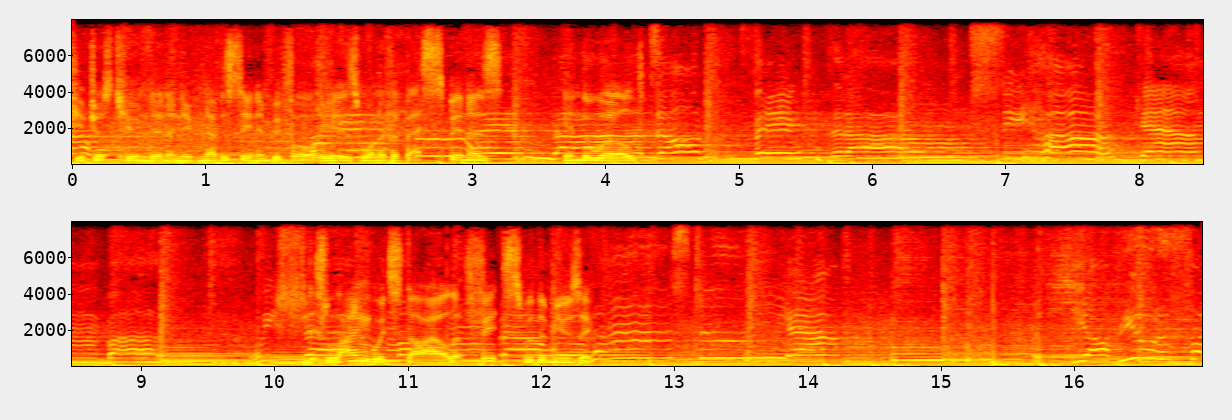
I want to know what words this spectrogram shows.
If you've just tuned in and you've never seen him before, he is one of the best spinners in the world. I don't think that I'll see her again, but we This languid style that fits with the music. last to the end. You're beautiful.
